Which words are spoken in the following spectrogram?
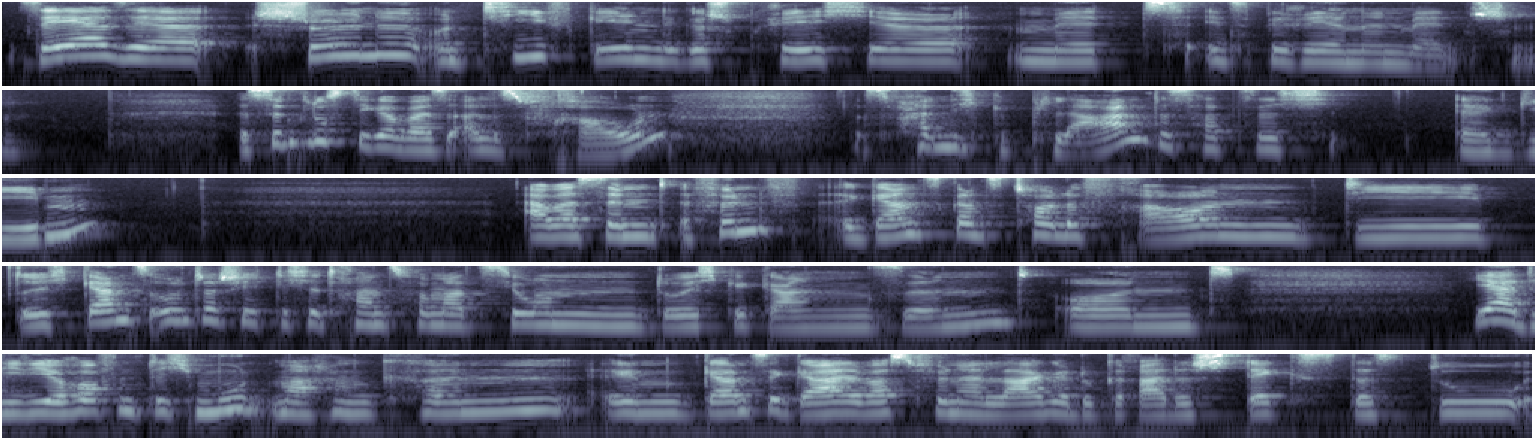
sehr, sehr schöne und tiefgehende Gespräche mit inspirierenden Menschen. Es sind lustigerweise alles Frauen. Das war nicht geplant, das hat sich ergeben. Aber es sind fünf ganz, ganz tolle Frauen, die durch ganz unterschiedliche Transformationen durchgegangen sind und ja, die dir hoffentlich Mut machen können, in ganz egal, was für einer Lage du gerade steckst, dass du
